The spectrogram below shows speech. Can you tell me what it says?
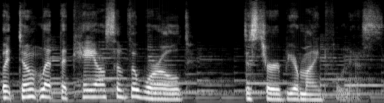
but don't let the chaos of the world disturb your mindfulness.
